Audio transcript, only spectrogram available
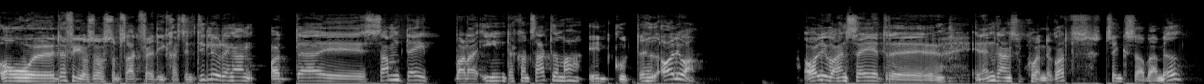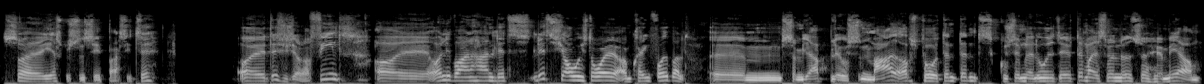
Og øh, der fik jeg så som sagt fat i Christian Ditlev dengang. Og der øh, samme dag var der en, der kontaktede mig. En gut, der hed Oliver. Oliver han sagde, at øh, en anden gang, så kunne han da godt tænke sig at være med. Så øh, jeg skulle sådan set bare sige til. Og øh, det synes jeg var fint. Og øh, Oliver han har en lidt, lidt sjov historie omkring fodbold, øh, som jeg blev sådan meget ops på. Den, den skulle simpelthen ud. Det, den var jeg simpelthen nødt til at høre mere om.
